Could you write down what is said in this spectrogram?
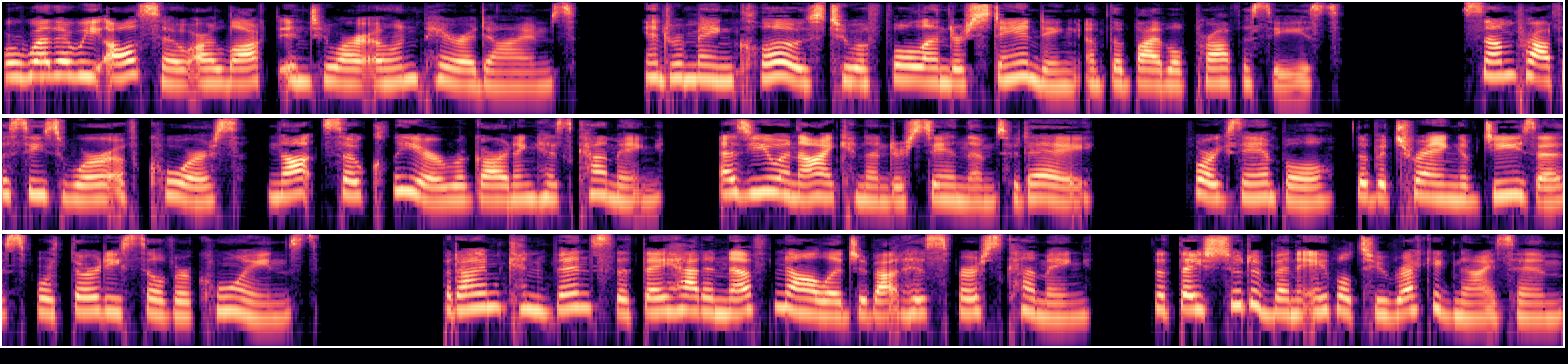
or whether we also are locked into our own paradigms and remain closed to a full understanding of the Bible prophecies. Some prophecies were, of course, not so clear regarding his coming as you and I can understand them today. For example, the betraying of Jesus for 30 silver coins. But I am convinced that they had enough knowledge about his first coming that they should have been able to recognize him.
